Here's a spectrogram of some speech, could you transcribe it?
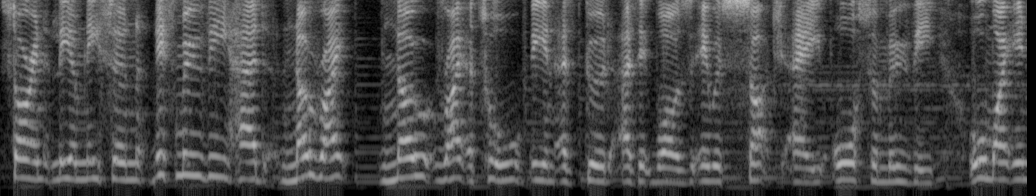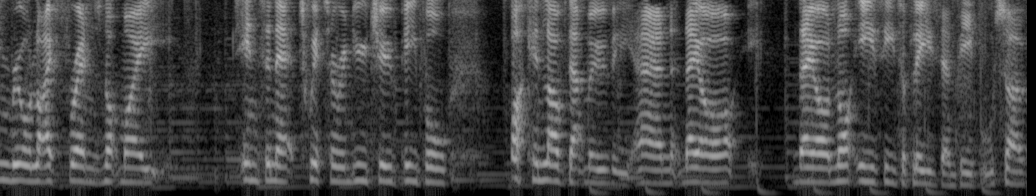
starring Liam Neeson. This movie had no right, no right at all being as good as it was. It was such a awesome movie. All my in real life friends, not my internet, Twitter and YouTube people, fucking love that movie and they are they are not easy to please them people. So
